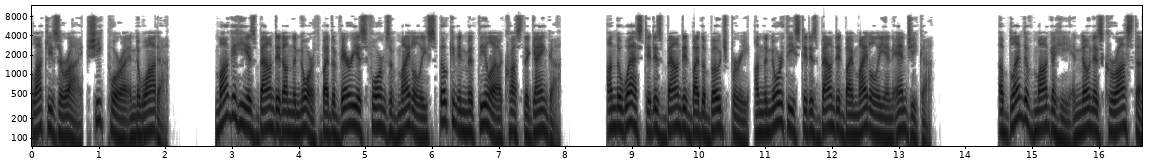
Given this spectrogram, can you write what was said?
Lakhisarai, Sheikhpura and Nawada. Magahi is bounded on the north by the various forms of Maithili spoken in Mithila across the Ganga. On the west it is bounded by the Bhojpuri, on the northeast it is bounded by Maithili and Angika. A blend of Magahi and known as Kharastha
